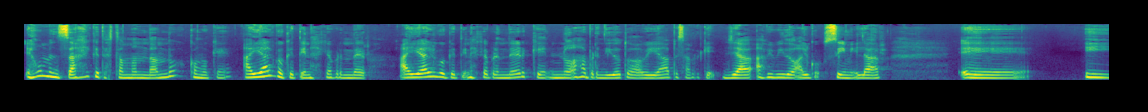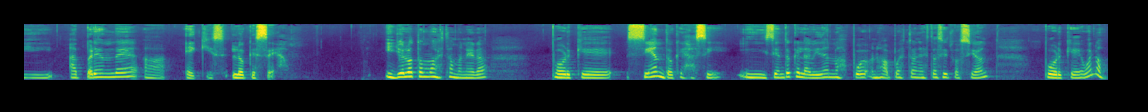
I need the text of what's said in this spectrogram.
es un mensaje que te están mandando como que hay algo que tienes que aprender, hay algo que tienes que aprender que no has aprendido todavía a pesar de que ya has vivido algo similar. Eh, y aprende a X, lo que sea. Y yo lo tomo de esta manera porque siento que es así y siento que la vida nos, nos ha puesto en esta situación porque, bueno,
